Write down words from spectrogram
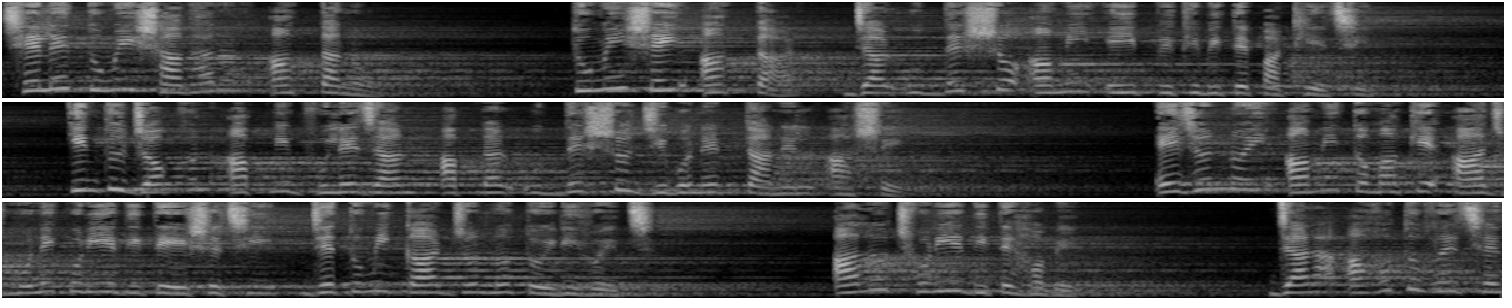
ছেলে, তুমি সাধারণ আত্মা নও। তুমি সেই আত্মার যার উদ্দেশ্য আমি এই পৃথিবীতে পাঠিয়েছি। কিন্তু যখন আপনি ভুলে যান, আপনার উদ্দেশ্য জীবনের টানেল আসে। এজন্যই আমি তোমাকে আজ মনে করিয়ে দিতে এসেছি যে তুমি কার জন্য তৈরি হয়েছে। আলো ছড়িয়ে দিতে হবে। যারা আহত হয়েছেন,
